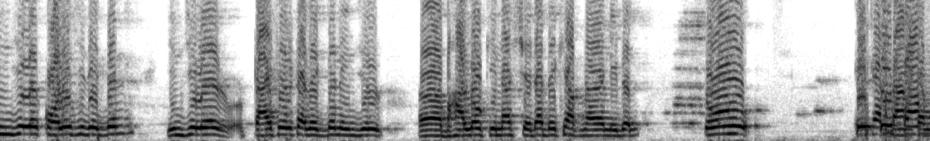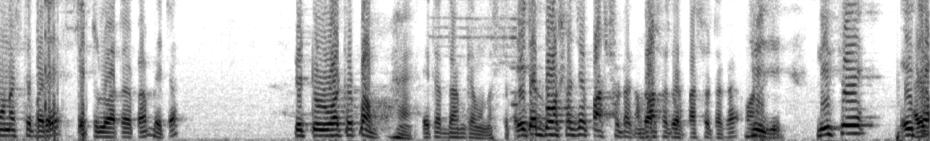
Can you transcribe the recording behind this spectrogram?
ইঞ্জিলের কোয়ালিটি দেখবেন ইঞ্জিলের টাইটেলটা দেখবেন ইঞ্জিল ভালো কিনা সেটা দেখে আপনারা নেবেন। তো এটার দাম কেমন আসতে পারে? পেট্রোল ওয়াটার পাম্প এটা? Petrol water pump? হ্যাঁ এটার দাম কেমন আসতে পারে? এটা দশ হাজার পাঁচশো টাকা দশ হাজার পাঁচশো টাকা জি জি। নিচে এটা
